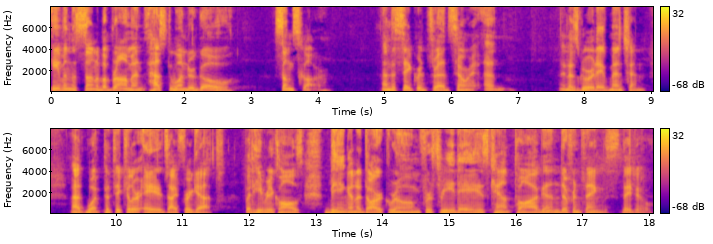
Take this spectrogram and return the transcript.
even the son of a Brahmin has to undergo sanskar and the sacred thread ceremony. And, and as Gurudev mentioned, at what particular age, I forget. But he recalls being in a dark room for three days, can't talk, and different things they do.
